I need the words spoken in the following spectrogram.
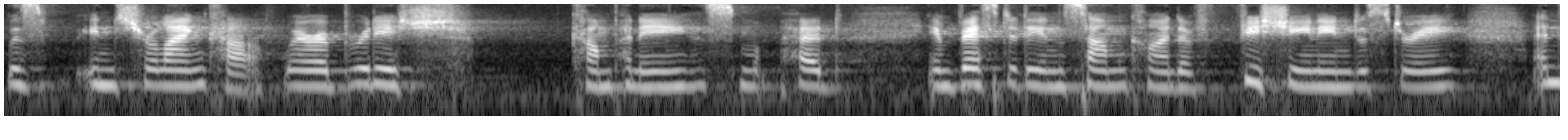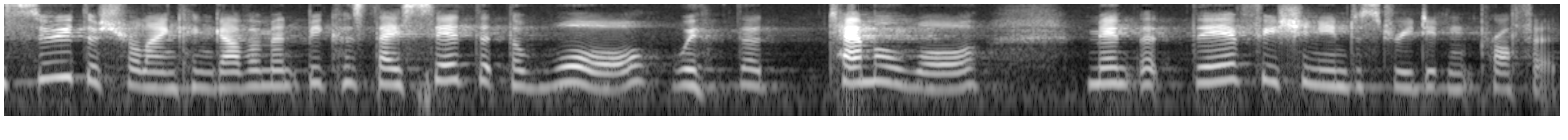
was in Sri Lanka, where a British company had invested in some kind of fishing industry and sued the Sri Lankan government because they said that the war, with the Tamil war, meant that their fishing industry didn't profit.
